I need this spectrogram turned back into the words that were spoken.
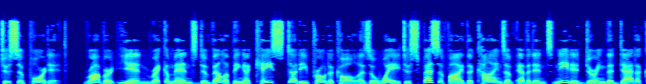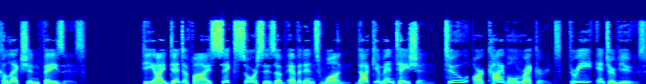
to support it. Robert Yin recommends developing a case study protocol as a way to specify the kinds of evidence needed during the data collection phases. He identifies six sources of evidence. 1 documentation, 2 archival records, 3 interviews,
